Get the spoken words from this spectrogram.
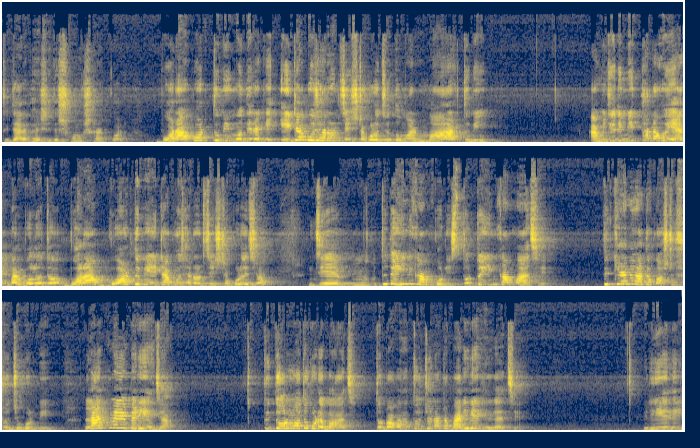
তুই দাদা ভাইয়ের সাথে সংসার কর। বরাবর তুমি মন্দিরাকে এটা বোঝানোর চেষ্টা করেছ, তোমার মা আর তুমি। আমি যদি মিথ্যা না হই, একবার বলো তো, বরাবর তুমি এটা বোঝানোর চেষ্টা করেছ যে তুই তো ইনকাম করিস, তোর তো ইনকাম আছে। তুই কেন এত কষ্ট সহ্য করবি? লাট মেরে বেরিয়ে যা। তুই তোর মতো করে বাজ। তোর বাবা তো তোর জন্য একটা বাড়ি রেখে গেছে। রিয়েলি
